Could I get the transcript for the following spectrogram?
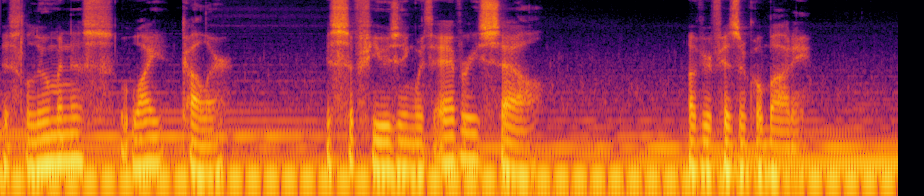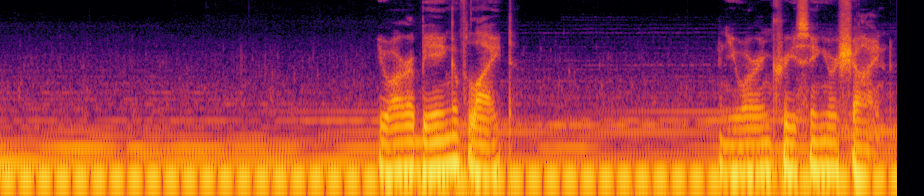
This luminous white color is suffusing with every cell of your physical body. You are a being of light, and you are increasing your shine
